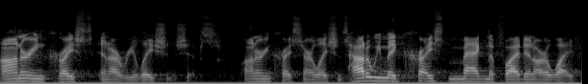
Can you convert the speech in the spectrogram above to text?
honoring Christ in our relationships. Honoring Christ in our relations. How do we make Christ magnified in our life?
